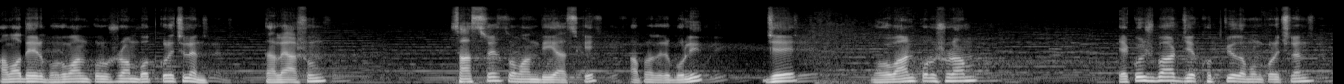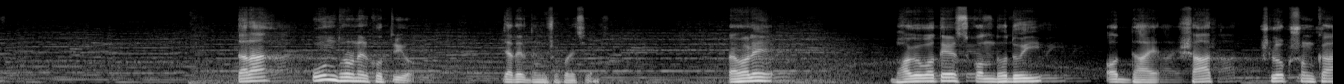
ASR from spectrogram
আমাদের ভগবান পরশুরাম বধ করেছিলেন, তাহলে আসুন শাস্ত্রের প্রমাণ দিয়ে আজকে আপনাদের বলি যে ভগবান পরশুরাম একুশ বার যে ক্ষত্রিয় দমন করেছিলেন, তারা কোন ধরনের ক্ষত্রিয় যাদের ধ্বংস করেছিলেন? তাহলে ভাগবতের স্কন্ধ দুই, অধ্যায় সাত, শ্লোক সংখ্যা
